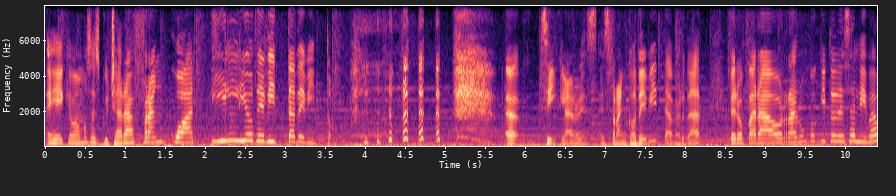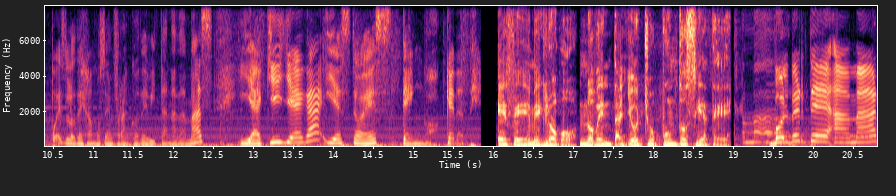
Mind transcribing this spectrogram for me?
eh, que vamos a escuchar a Franco Atilio de Vita de Vito. Eh, sí, claro, es, es, Franco de Vita, ¿verdad? Pero para ahorrar un poquito de saliva, pues lo dejamos en Franco de Vita nada más. Y aquí llega y esto es Tengo. Quédate. FM Globo 98.7. Volverte a amar,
